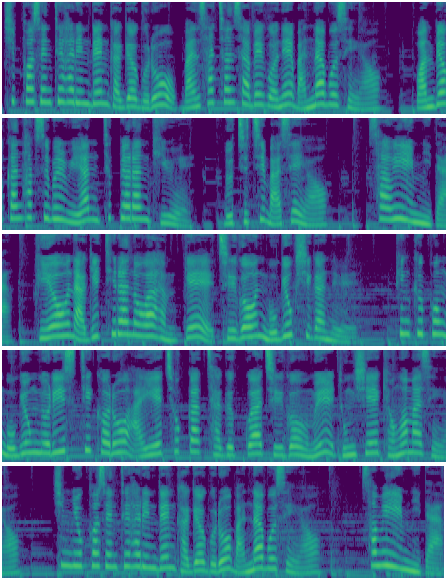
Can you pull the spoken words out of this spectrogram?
10% 할인된 가격으로 14,400원에 만나보세요. 완벽한 학습을 위한 특별한 기회. 놓치지 마세요. 4위입니다. 귀여운 아기 티라노와 함께 즐거운 목욕 시간을. 핑크퐁 목욕놀이 스티커로 아이의 촉각 자극과 즐거움을 동시에 경험하세요. 16% 할인된 가격으로 만나보세요. 3위입니다.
